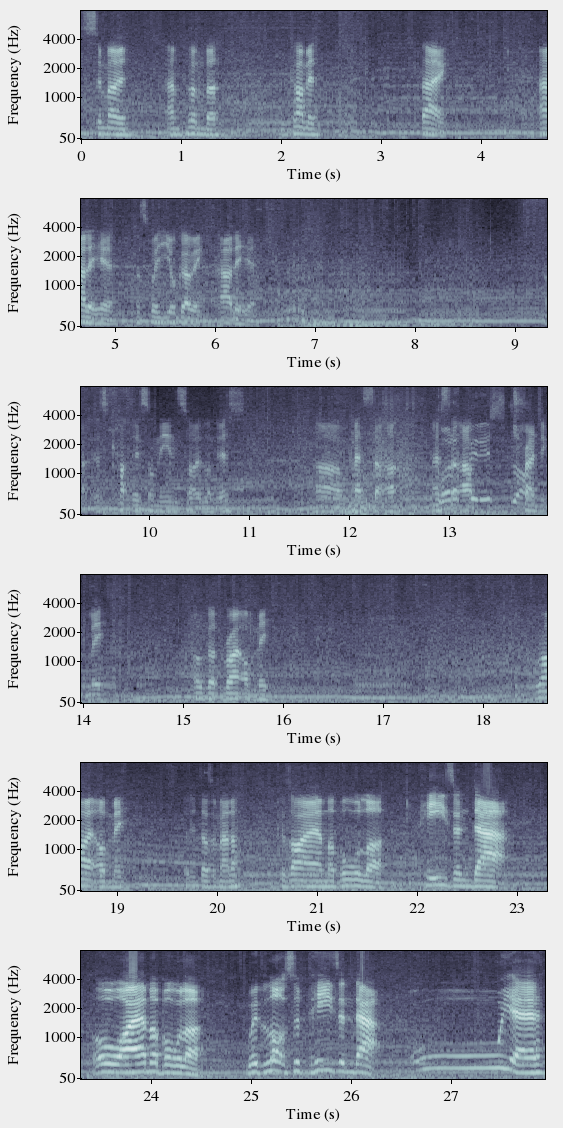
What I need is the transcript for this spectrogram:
Simone and Pumbaa. I'm coming. Bang. Out of here. That's where you're going. Out of here. Right, let's cut this on the inside like this. Oh, mess that up. Mess that up. Tragically. Oh god, right on me. Right on me. But it doesn't matter. Because I am a baller. Peas and that. Oh, I am a baller. With lots of peas and that. Oh, yeah.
